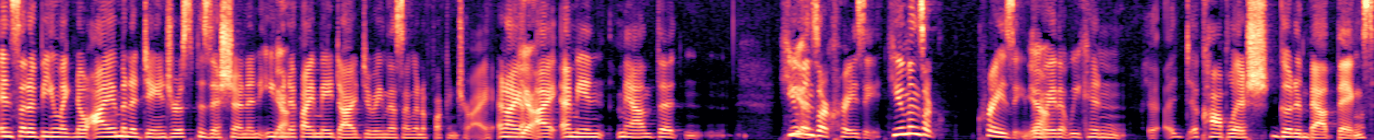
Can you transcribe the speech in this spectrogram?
Instead of being like, no, I am in a dangerous position, and even Yeah. if I may die doing this, I'm going to fucking try. And I, Yeah. I, I mean, man, the humans Yeah. are crazy. Humans are crazy the way that we can uh, accomplish good and bad things.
